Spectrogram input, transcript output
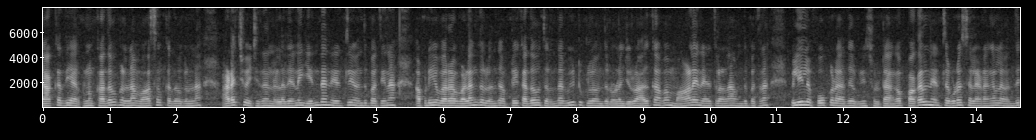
ஜாக்கிரதையாக இருக்கணும். கதவுகள்லாம் வாசல் கதவுகள்லாம் அடைச்சி வச்சு தான் நல்லது. ஏன்னா எந்த நேரத்துலையும் வந்து பார்த்திங்கன்னா அப்படியே வர வளங்கள் வந்து அப்படியே கதவு திறந்தால் வீட்டுக்குள்ளே வந்து நுழைஞ்சிரும். அதுக்காக மாலை நேரத்துலலாம் வந்து பார்த்தோன்னா வெளியில் போகக்கூடாது அப்படின்னு சொல்லிட்டாங்க. பகல் நேரத்தில் கூட சில இடங்களில் வந்து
